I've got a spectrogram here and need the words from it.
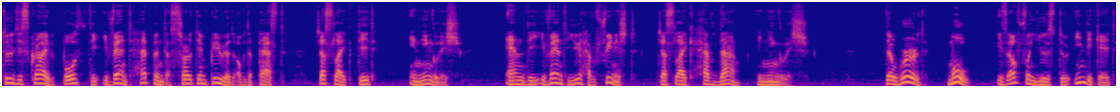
to describe both the event happened a certain period of the past, just like did in English, and the event you have finished, just like have done in English. The word mo is often used to indicate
